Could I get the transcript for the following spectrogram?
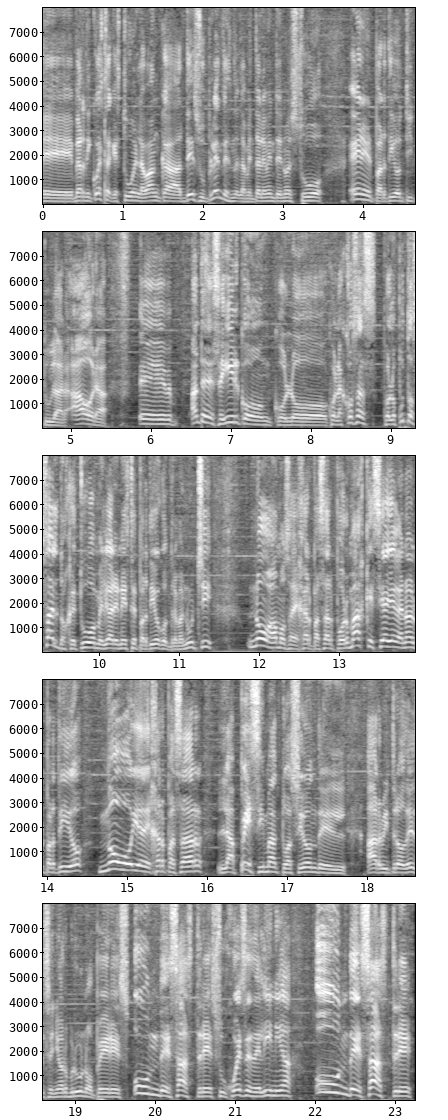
Eh, Bernie Cuesta, que estuvo en la banca de suplentes, lamentablemente no estuvo en el partido titular. Ahora, eh, antes de seguir con, con, con las cosas, con los puntos altos que tuvo Melgar en este partido contra Manucci, no vamos a dejar pasar, por más que se haya ganado el partido, no voy a dejar pasar la pésima actuación del árbitro del señor Bruno Pérez. Un desastre sus jueces de línea, un desastre,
